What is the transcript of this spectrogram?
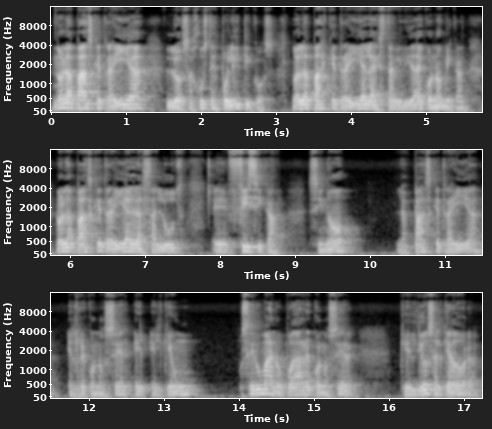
no la paz que traía los ajustes políticos, no la paz que traía la estabilidad económica, no la paz que traía la salud eh, física, sino la paz que traía el reconocer, el que un ser humano pueda reconocer que el Dios al que adora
